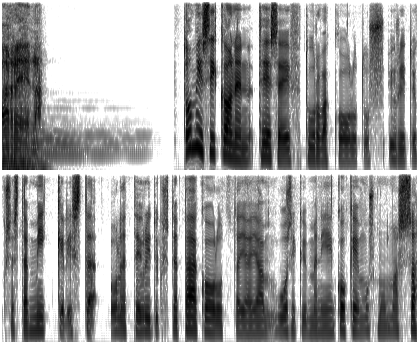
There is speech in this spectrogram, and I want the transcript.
Areena. Tomi Sikanen T-Safe-turvakoulutusyrityksestä Mikkelistä. Olette yrityksestä pääkouluttaja ja vuosikymmenien kokemus muun muassa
